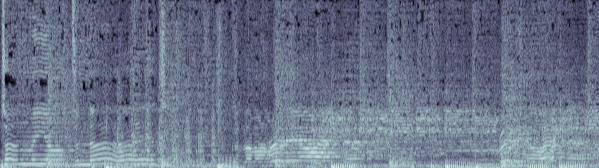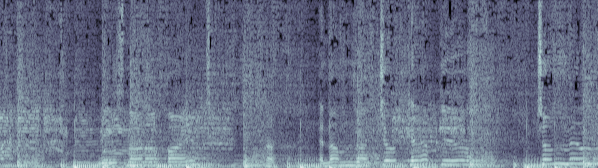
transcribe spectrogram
Turn me on tonight, and I'm not your captive. Turn me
